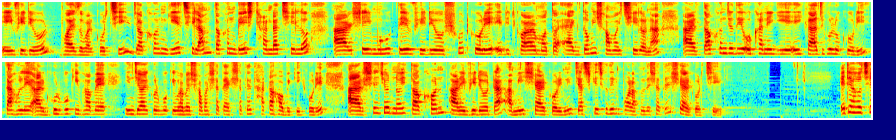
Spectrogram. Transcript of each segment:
এই ভিডিওর ভয়েস ওভার করছি। যখন গিয়েছিলাম, তখন বেশ ঠান্ডা ছিল আর সেই মুহূর্তে ভিডিও শ্যুট করে এডিট করার মতো একদমই সময় ছিল না। আর তখন যদি ওখানে গিয়ে এই কাজগুলো করি, তাহলে আর ঘুরবো কীভাবে এনজয় করব কীভাবে, সবার সাথে একসাথে থাকা হবে কি করে? আর সেজন্যই তখন আর এই ভিডিওটা আমি শেয়ার করিনি জাস্ট কিছুদিন পর আপনাদের সাথে শেয়ার করছি। এটা হচ্ছে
